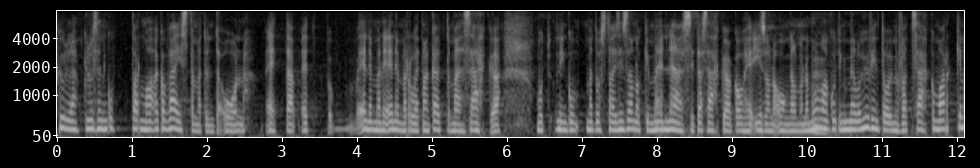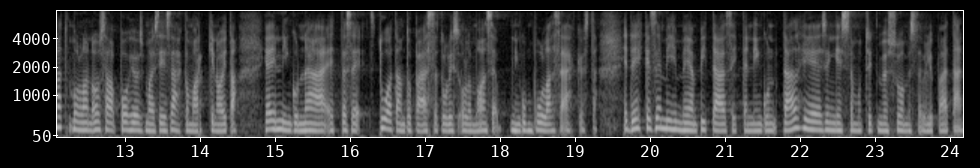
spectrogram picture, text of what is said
Kyllä, kyllä se niin varmaan aika väistämätöntä on, että, että enemmän ja enemmän ruvetaan käyttämään sähköä, mutta niin kuin mä tuossa taisin sanoakin, mä en näe sitä sähköä kauhean isona ongelmana. Me ollaan mm. kuitenkin, meillä on hyvin toimivat sähkömarkkinat, me ollaan osa pohjoismaisia sähkömarkkinoita ja en niin kuin näe, että se tuotantopäässä tulisi olemaan se niin kuin pula sähköstä. Et ehkä se, mihin meidän pitää sitten niin kuin täällä Helsingissä, mutta sitten myös Suomessa ylipäätään,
